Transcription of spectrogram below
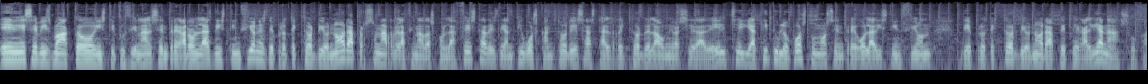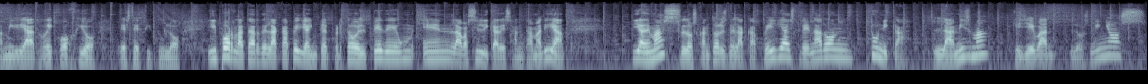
En ese mismo acto institucional se entregaron las distinciones de protector de honor a personas relacionadas con la festa, desde antiguos cantores hasta el rector de la Universidad de Elche y a título póstumo se entregó la distinción de protector de honor a Pepe Galeana. Su familia recogió este título. Y por la tarde la capella interpretó el Te Deum en la Basílica de Santa María. Y además los cantores de la capella estrenaron túnica, la misma que llevan los niños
